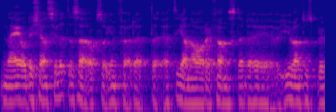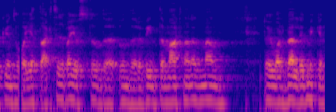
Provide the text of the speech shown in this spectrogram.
Nej, och det känns ju lite så här också inför ett, ett januarifönster. Det, Juventus brukar ju inte vara jätteaktiva just under, under vintermarknaden, men det har ju varit väldigt mycket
